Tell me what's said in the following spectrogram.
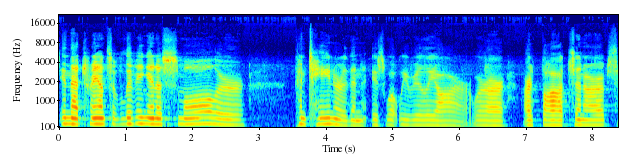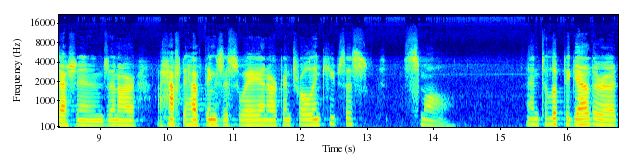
in that trance of living in a smaller container than is what we really are, where our, our thoughts and our obsessions and our, I have to have things this way and our control and keeps us small. And to look together at,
